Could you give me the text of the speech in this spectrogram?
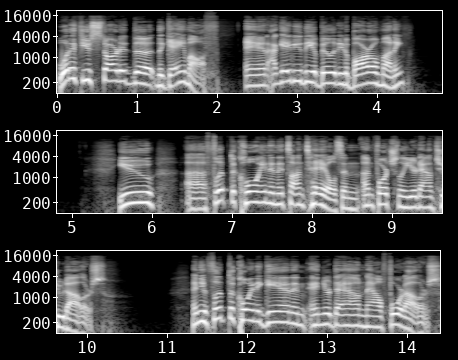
What if you started the, the game off and I gave you the ability to borrow money? You uh, flip the coin and it's on tails, and unfortunately, you're down $2. And you flip the coin again and, and you're down now $4.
